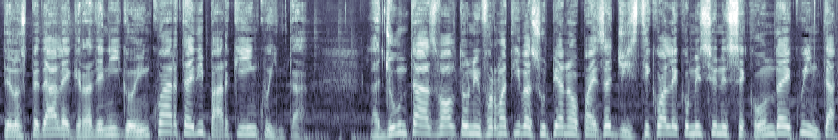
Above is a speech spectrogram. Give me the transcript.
dell'ospedale Gradenigo in quarta e di parchi in quinta. La Giunta ha svolto un'informativa sul piano paesaggistico alle commissioni seconda e quinta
